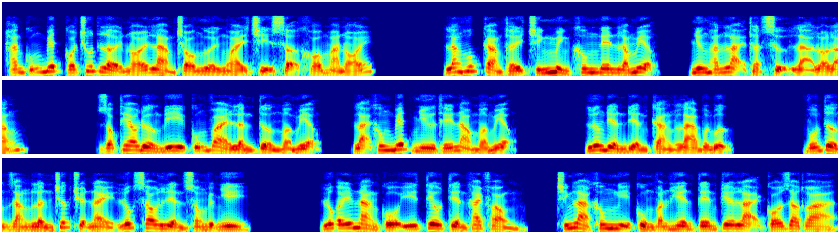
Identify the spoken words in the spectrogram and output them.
hắn cũng biết có chút lời nói làm cho người ngoài chỉ sợ khó mà nói. Lăng húc cảm thấy chính mình không nên lắm miệng, nhưng hắn lại thật sự là lo lắng. Dọc theo đường đi cũng vài lần tưởng mở miệng, lại không biết như thế nào mở miệng. Lương Điền Điền càng là buồn bực. Vốn tưởng rằng lần trước chuyện này lúc sau liền xong việc nhi. Lúc ấy nàng cố ý tiêu tiền khai phòng, chính là không nghĩ cùng Văn Hiên tên kia lại có giao thoa,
